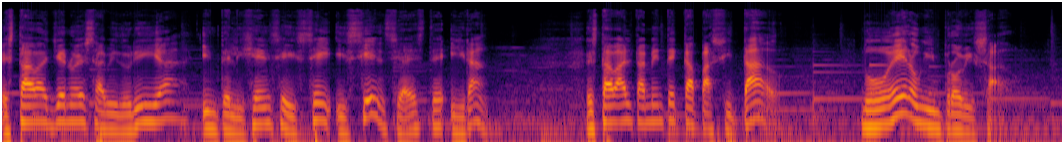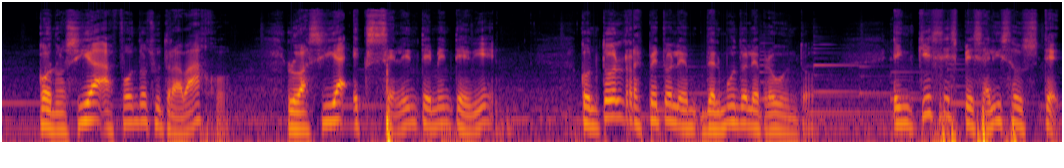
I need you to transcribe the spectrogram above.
Estaba lleno de sabiduría, inteligencia y, y ciencia este Irán. Estaba altamente capacitado. No era un improvisado. Conocía a fondo su trabajo, lo hacía excelentemente bien. Con todo el respeto del mundo le pregunto, ¿en qué se especializa usted?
